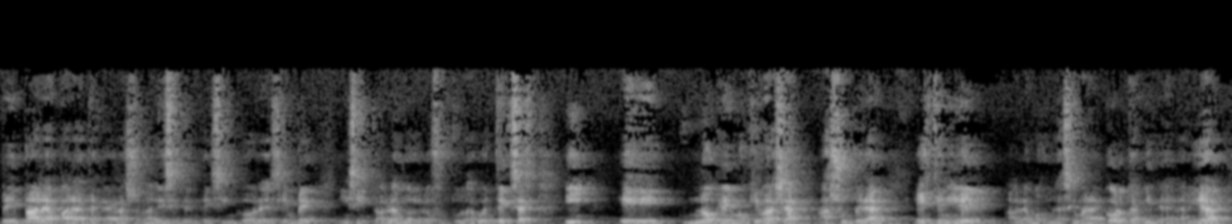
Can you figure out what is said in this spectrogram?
prepara para atacar la zona de 75 dólares, siempre, insisto, hablando de los futuros de West Texas, y eh, no creemos que vaya a superar este nivel. Hablamos de una semana corta, viene la Navidad,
